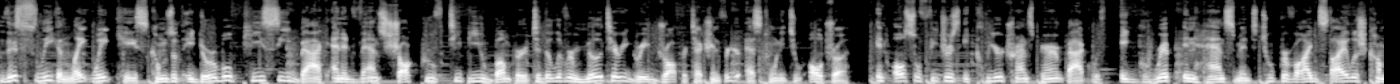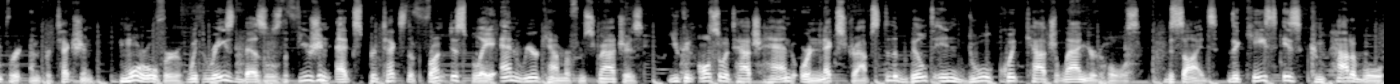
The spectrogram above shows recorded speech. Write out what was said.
This sleek and lightweight case comes with a durable PC back and advanced shockproof TPU bumper to deliver military-grade drop protection for your S22 Ultra. It also features a clear transparent back with a grip enhancement to provide stylish comfort and protection. Moreover, with raised bezels, the Fusion X protects the front display and rear camera from scratches. You can also attach hand or neck straps to the built-in dual quick catch lanyard holes. Besides, the case is compatible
